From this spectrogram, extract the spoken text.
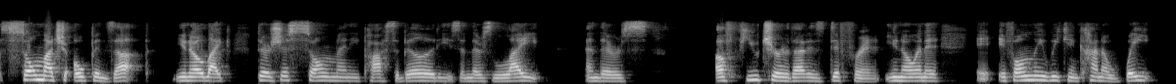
so much opens up. You know, like there's just so many possibilities and there's light and there's a future that is different, you know, and it, it if only we can kind of wait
